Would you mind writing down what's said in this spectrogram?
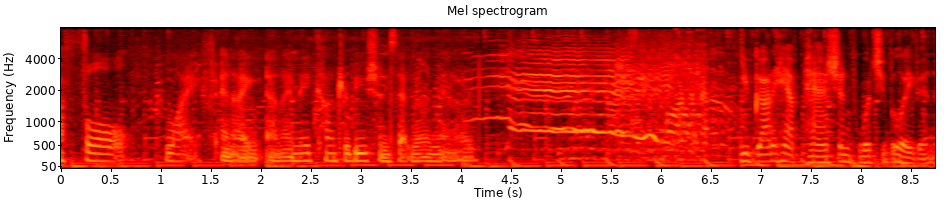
a full life and I, and I made contributions that really mattered. You've got to have passion for what you believe in,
